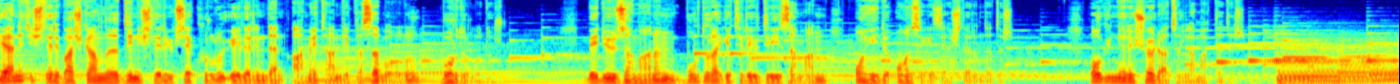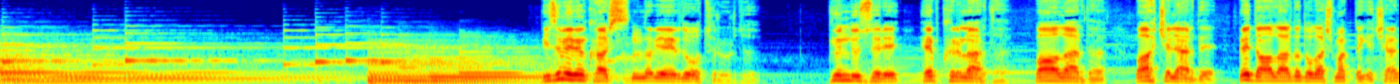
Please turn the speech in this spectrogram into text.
Diyanet İşleri Başkanlığı Din İşleri Yüksek Kurulu üyelerinden Ahmet Hamdi Kasaboğlu Burdurludur. Bediüzzaman'ın Burdur'a getirildiği zaman 17-18 yaşlarındadır. O günleri şöyle hatırlamaktadır. Bizim evin karşısında bir evde otururdu. Gündüzleri hep kırlarda, bağlarda, bahçelerde ve dağlarda dolaşmakla geçer,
